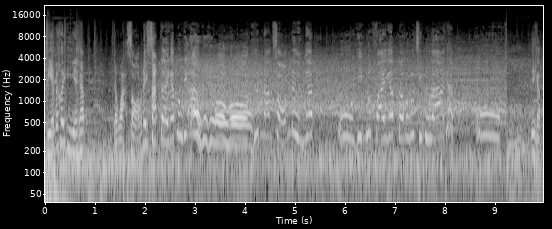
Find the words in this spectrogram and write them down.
เคลียร์ไม่ค่อยดีนะครับ จังหวะ 2 ได้ซัดเลยครับลูกนี้เอ้าโอ้โหโอ้โหขึ้นนำสองหนึ่งครับโอ้ยิงลูกไฟครับโดมารุชิบูระครับโอ้นี่ครับ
